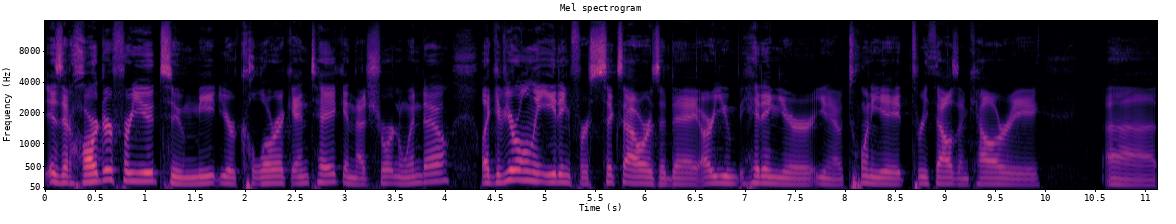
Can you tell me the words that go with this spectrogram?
is it harder for you to meet your caloric intake in that shortened window? Like if you're only eating for six hours a day, are you hitting your you know 28 3000 calorie uh,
